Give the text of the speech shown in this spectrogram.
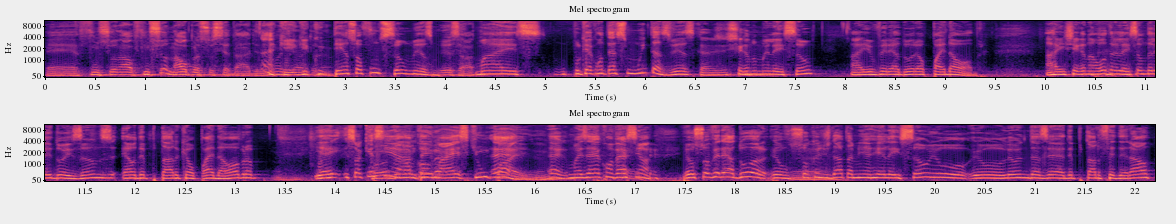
é, funcional, funcional para a sociedade. né? É, que, adianta, que né? tem a sua função mesmo. Exato. Mas, porque acontece muitas vezes, cara. A gente chega numa eleição, aí o vereador é o pai da obra. Aí chega na outra eleição, dali dois anos, é o deputado que é o pai da obra. E aí, só que assim. Quando não tem conver- mais que um É, pai, né? É, mas aí a conversa assim, ó. Eu sou vereador, eu sou É. candidato à minha reeleição e o, e o Leônidas é deputado federal.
